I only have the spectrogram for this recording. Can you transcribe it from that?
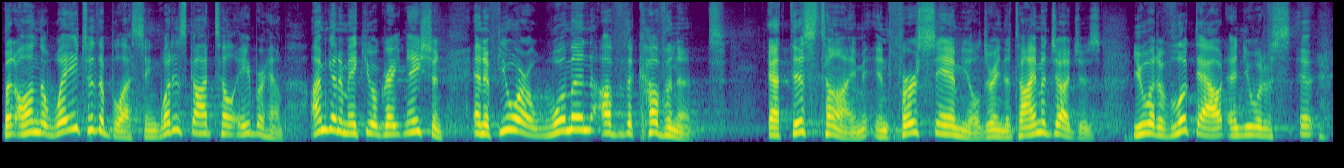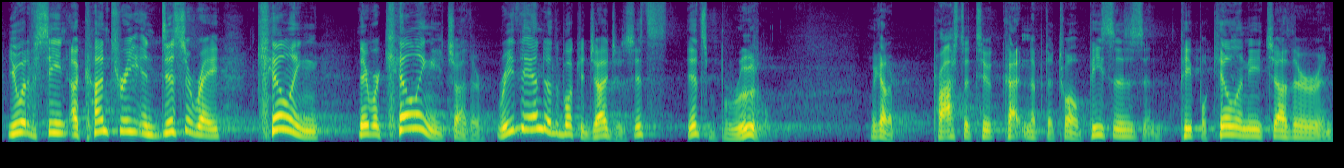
But on the way to the blessing, what does God tell Abraham? I'm going to make you a great nation. And if you are a woman of the covenant, at this time in 1 Samuel, during the time of Judges, you would have looked out and you would have, uh, you would have seen a country in disarray killing, they were killing each other. Read the end of the book of Judges. It's, it's brutal. We got a prostitute cutting up to 12 pieces and people killing each other and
